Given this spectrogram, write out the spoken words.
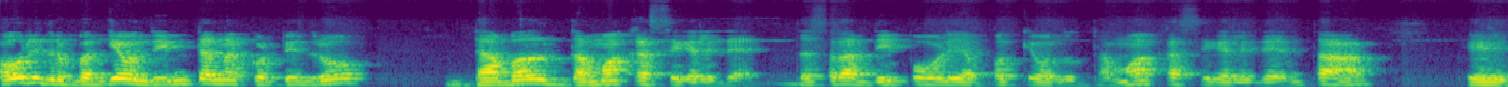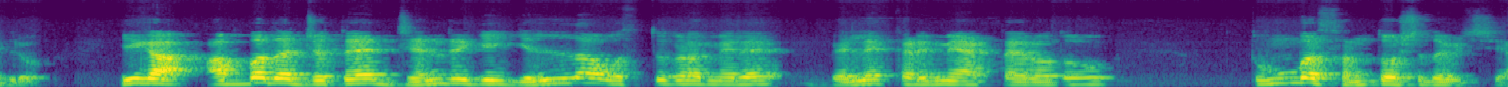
ಅವ್ರು ಇದ್ರ ಬಗ್ಗೆ ಒಂದು ಇಂಟನ್ನ ಕೊಟ್ಟಿದ್ರು. ಡಬಲ್ ಧಮಾಕ ಸಿಗಲಿದೆ. ದಸರಾ ದೀಪಾವಳಿ ಹಬ್ಬಕ್ಕೆ ಒಂದು ಧಮಾಕ ಸಿಗಲಿದೆ ಅಂತ ಹೇಳಿದ್ರು. ಈಗ ಹಬ್ಬದ ಜೊತೆ ಜನರಿಗೆ ಎಲ್ಲ ವಸ್ತುಗಳ ಮೇಲೆ ಬೆಲೆ ಕಡಿಮೆ ಆಗ್ತಾ ಇರೋದು ತುಂಬಾ ಸಂತೋಷದ ವಿಷಯ.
